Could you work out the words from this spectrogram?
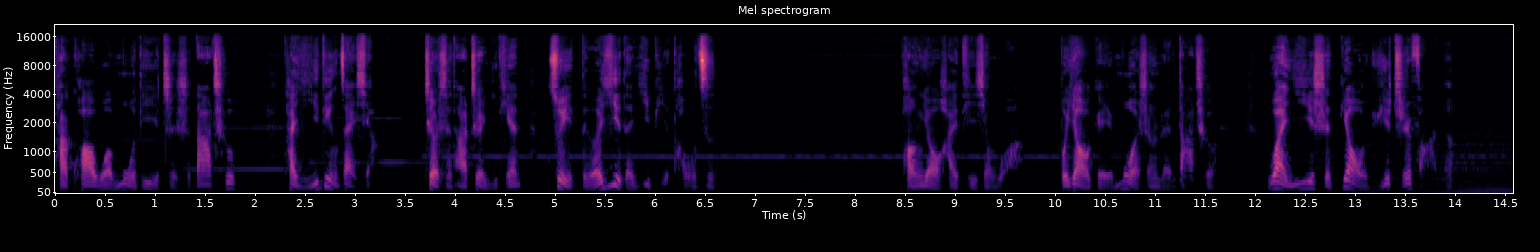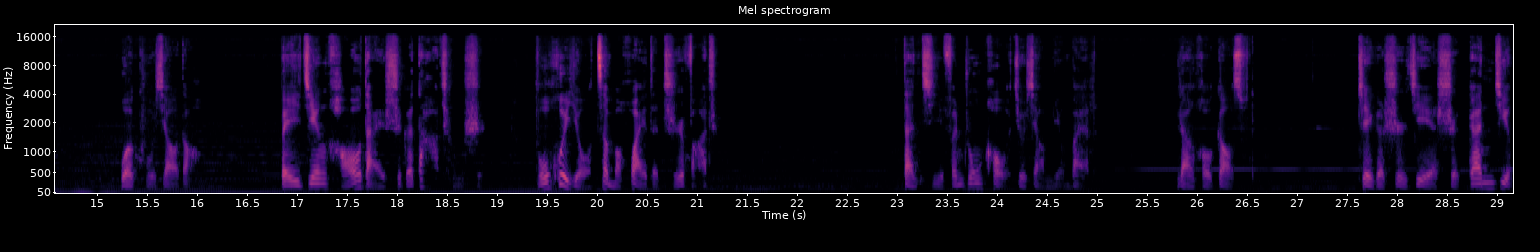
他夸我目的只是搭车，他一定在想，这是他这一天最得意的一笔投资。朋友还提醒我。不要给陌生人搭车，万一是钓鱼执法呢？我苦笑道：“北京好歹是个大城市，不会有这么坏的执法者。”但几分钟后就想明白了，然后告诉他：“这个世界是干净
